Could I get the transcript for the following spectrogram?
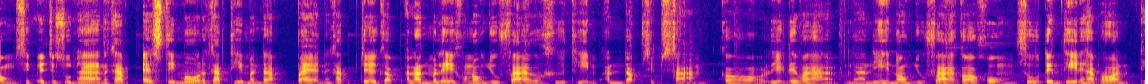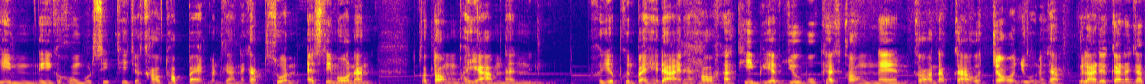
2 11.05 นะครับเอสติโมนะครับทีมอันดับ 8 นะครับ เจอกับอลันมาเล่ของน้องยูฟ่าก็คือทีมอันดับ 13 ก็เรียกได้ว่างานนี้น้องยูฟ่าก็คงสู้เต็มที่นะครับ เพราะว่าทีมนี้ก็คงหมดสิทธิ์ที่จะเข้าท็อป 8 เหมือนกันนะครับ ส่วนเอสติโมนั้นก็ต้องพยายามนะขยับขึ้นไปให้ได้นะ เพราะว่าทีม PFU b u c a s ของแนนก็อันดับ 9 ก็จ่ออยู่นะครับ เวลาเดียวกันนะครับ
